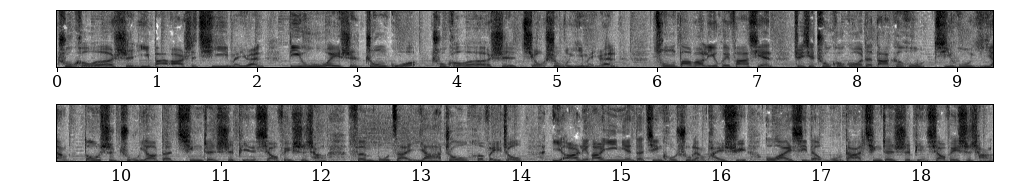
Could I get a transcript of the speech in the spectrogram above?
出口额是一百二十七亿美元；第五位是中国，出口额是九。十五亿美元。从报告里会发现，这些出口国的大客户几乎一样，都是主要的清真食品消费市场，分布在亚洲和非洲。以二零二一年的进口数量排序，OIC 的五大清真食品消费市场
